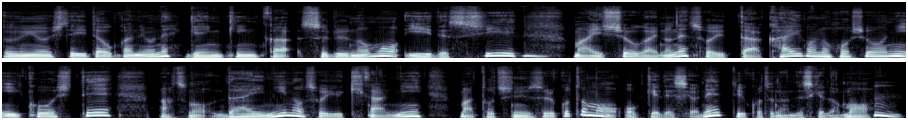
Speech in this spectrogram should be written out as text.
運用していたお金をね、現金化するのもいいですし、まあ、一生涯のね、そういった介護の保障に移行して、まあ、その第二のそういう機関に、まあ、突入することも OK ですよね、ということなんですけども、うん。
